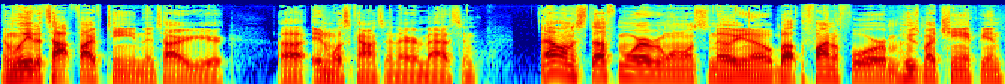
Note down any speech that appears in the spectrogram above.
and lead a top five team the entire year uh, in Wisconsin, there in Madison. Now on the stuff more everyone wants to know, you know, about the Final Four, who's my champion,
